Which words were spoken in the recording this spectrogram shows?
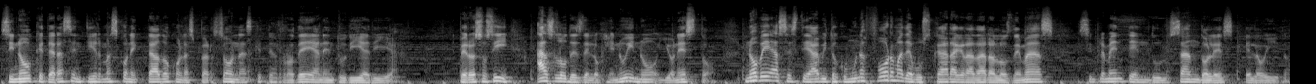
sino que te hará sentir más conectado con las personas que te rodean en tu día a día. Pero eso sí, hazlo desde lo genuino y honesto. No veas este hábito como una forma de buscar agradar a los demás, simplemente endulzándoles el oído.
